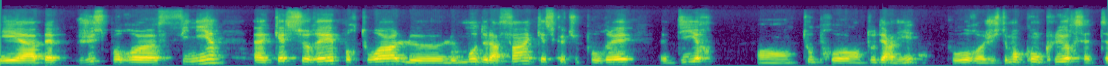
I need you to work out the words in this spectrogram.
Et ben, juste pour finir, quel serait pour toi le, le mot de la fin? Qu'est-ce que tu pourrais dire en tout, pro, en tout dernier? Pour justement conclure cette,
